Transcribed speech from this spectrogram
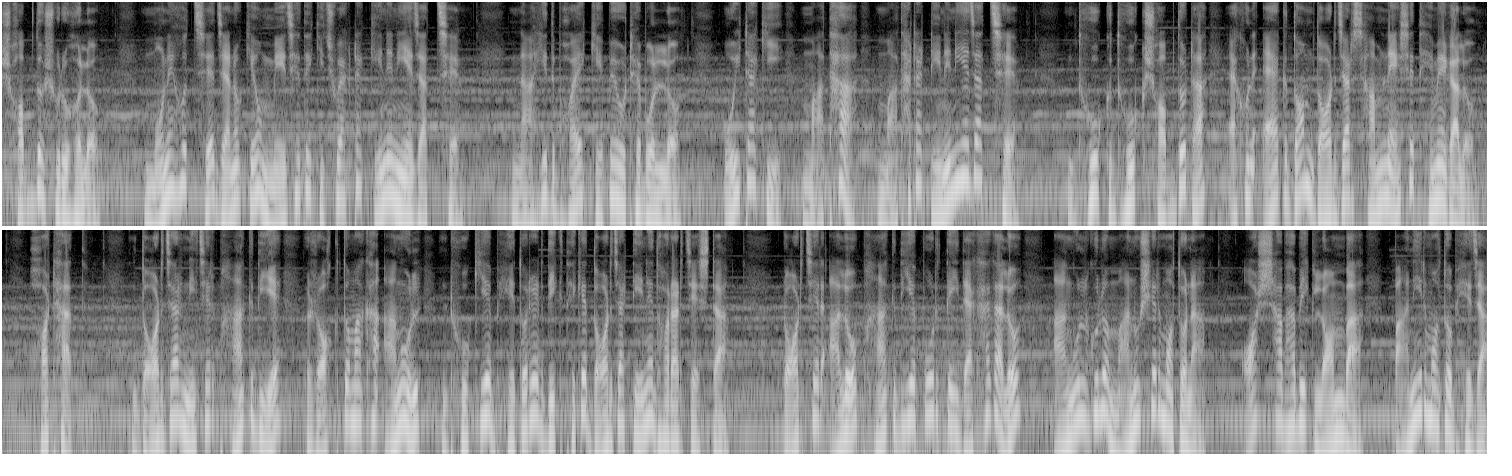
শব্দ শুরু হলো। মনে হচ্ছে যেন কেউ মেঝেতে কিছু একটা কিনে নিয়ে যাচ্ছে। নাহিদ ভয়ে কেঁপে উঠে বলল ওইটা কি? মাথা? মাথাটা টেনে নিয়ে যাচ্ছে। ধুক ধুক শব্দটা এখন একদম দরজার সামনে এসে থেমে গেল। হঠাৎ দরজার নিচের ফাঁক দিয়ে রক্তমাখা আঙুল ঢুকিয়ে ভেতরের দিক থেকে দরজা টেনে ধরার চেষ্টা। টর্চের আলো ফাঁক দিয়ে পড়তেই দেখা গেল আঙুলগুলো মানুষের মতো না। অস্বাভাবিক লম্বা, পানির মতো ভেজা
